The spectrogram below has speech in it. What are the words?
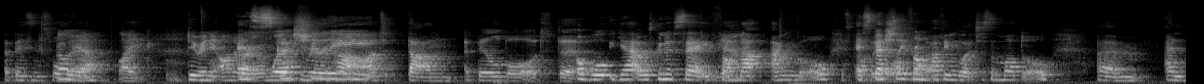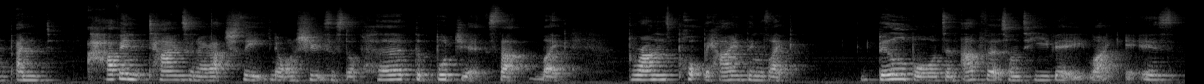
a businesswoman, Oh, yeah. like doing it on her own, working really hard, than a billboard that Oh well, yeah. I was gonna say from Yeah. that angle, It's probably a especially from having worked as a model, um, and and having times when I've actually, you know, on shoots and stuff, heard the budgets that like brands put behind things like billboards and adverts on TV. Like it is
